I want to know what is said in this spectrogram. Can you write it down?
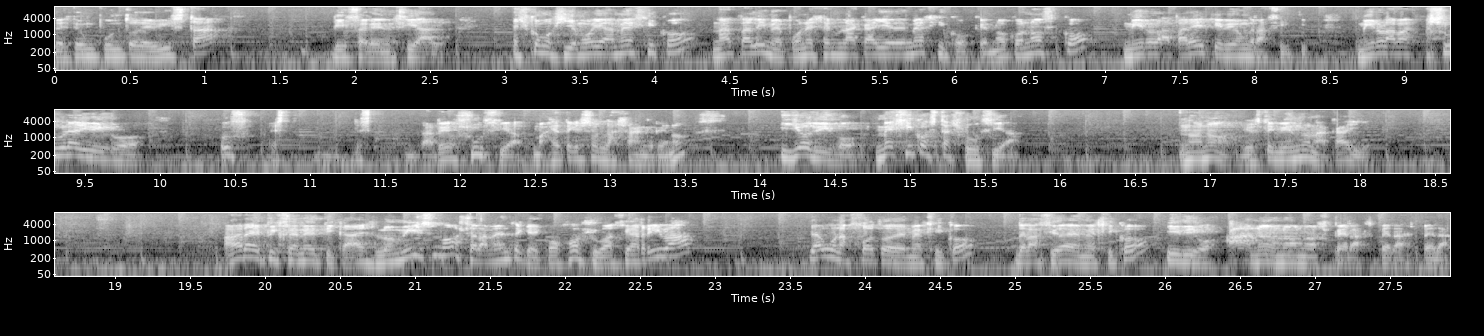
desde un punto de vista diferencial. Es como si yo voy a México, Natalie, me pones en una calle de México que no conozco, miro la pared y veo un graffiti. Miro la basura y digo, uff, la veo sucia. Imagínate que eso es la sangre, ¿no? Y yo digo, México está sucia. No, no, yo estoy viendo una calle. Ahora epigenética es lo mismo, solamente que cojo, subo hacia arriba, y hago una foto de México, de la Ciudad de México, y digo, ah, no, no, no, espera, espera, espera.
